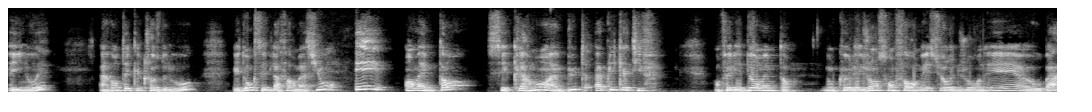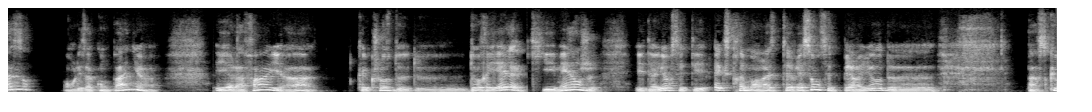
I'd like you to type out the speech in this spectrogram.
et innover inventer quelque chose de nouveau. Et donc, c'est de la formation et en même temps, c'est clairement un but applicatif. On fait les deux en même temps. Donc, euh, les gens sont formés sur une journée euh, aux bases, on les accompagne et à la fin, il y a quelque chose de, de, réel qui émerge. Et d'ailleurs, c'était extrêmement intéressant cette période euh, parce que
